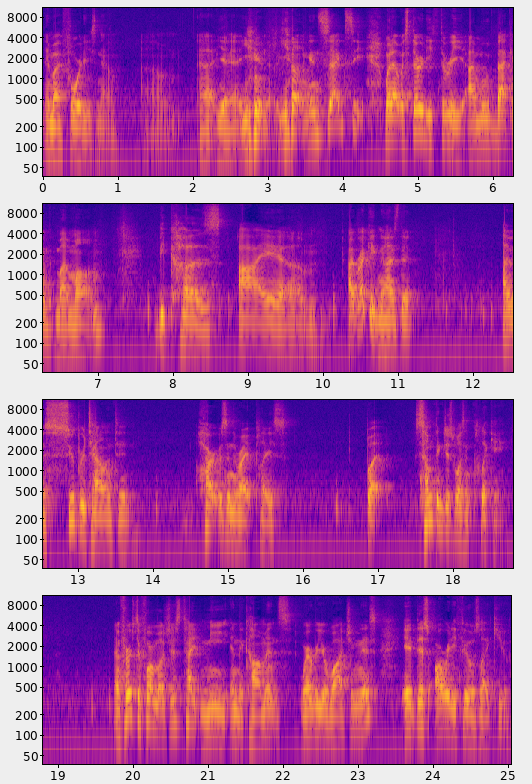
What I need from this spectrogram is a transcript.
in my 40s now. Um, uh, yeah, you know, young and sexy. When I was 33, I moved back in with my mom because I, um, I recognized that I was super talented, heart was in the right place, but something just wasn't clicking. And first and foremost, just type me in the comments, wherever you're watching this, if this already feels like you.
